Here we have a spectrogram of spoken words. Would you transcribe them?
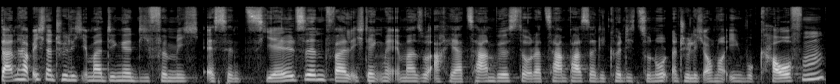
dann habe ich natürlich immer Dinge, die für mich essentiell sind, weil ich denke mir immer so, ach ja, Zahnbürste oder Zahnpasta, die könnte ich zur Not natürlich auch noch irgendwo kaufen.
